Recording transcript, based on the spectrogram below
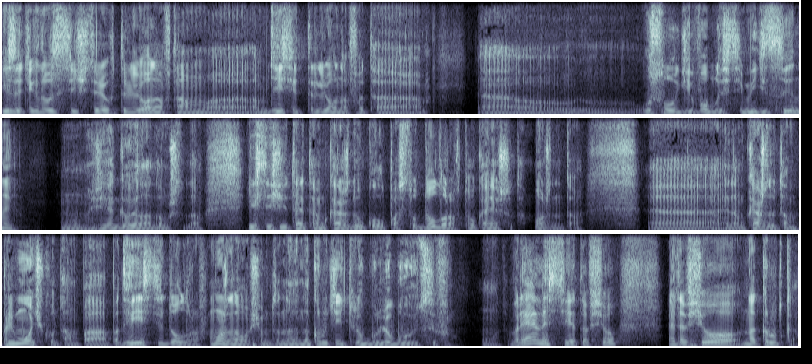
из этих 24 триллионов, там, э, там 10 триллионов это э, услуги в области медицины, Я говорил о том, что там, если считать там каждый укол по 100 долларов, то, конечно, там можно там, э, там каждую там примочку там по, по 200 долларов можно, в общем-то, на, накрутить любую, любую цифру. Вот. В реальности это все, это все накрутка.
